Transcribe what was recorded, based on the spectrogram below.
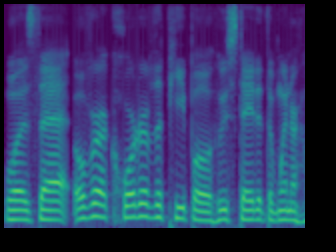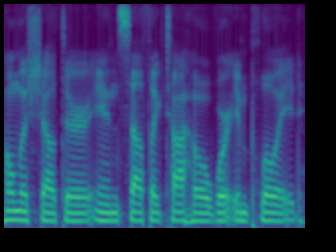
was that over a quarter of the people who stayed at the winter homeless shelter in South Lake Tahoe were employed.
